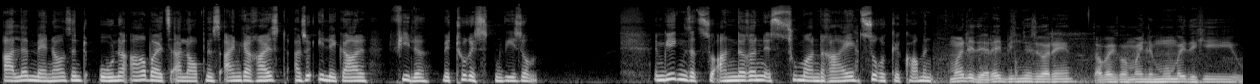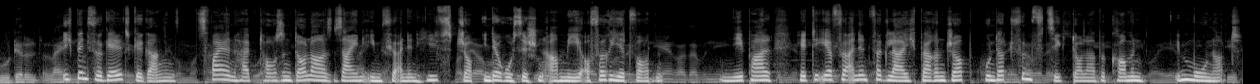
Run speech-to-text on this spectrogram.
Alle Männer sind ohne Arbeitserlaubnis eingereist, also illegal, viele mit Touristenvisum. Im Gegensatz zu anderen ist Suman Rai zurückgekommen. Ich bin für Geld gegangen. Zweieinhalbtausend Dollar seien ihm für einen Hilfsjob in der russischen Armee offeriert worden. In Nepal hätte er für einen vergleichbaren Job 150 Dollar bekommen im Monat.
